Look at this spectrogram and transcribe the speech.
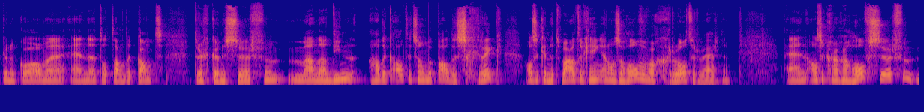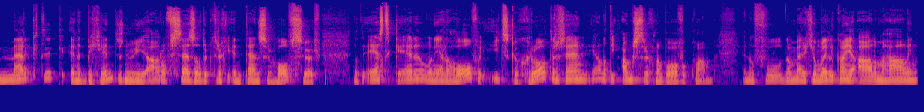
kunnen komen en uh, tot aan de kant terug kunnen surfen. Maar nadien had ik altijd zo'n bepaalde schrik als ik in het water ging en onze golven wat groter werden. En als ik ga golfsurfen, merkte ik in het begin, dus nu een jaar of zes dat ik terug intenser golfsurf, dat de eerste keren, wanneer de golven iets groter zijn, ja, dat die angst terug naar boven kwam. En dan, voel, dan merk je onmiddellijk aan je ademhaling,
